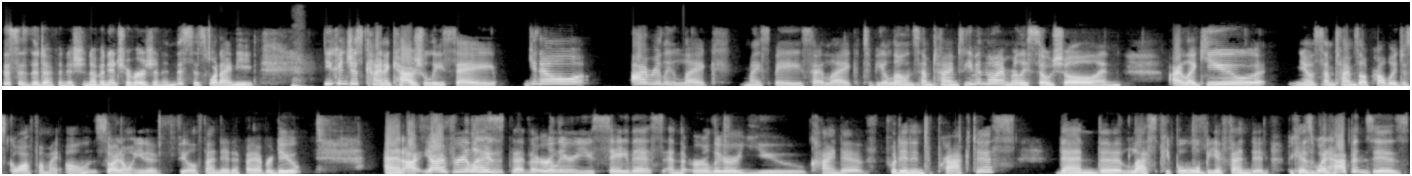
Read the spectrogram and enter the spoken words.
this is the definition of an introversion and this is what I need. you can just kind of casually say, you know, I really like my space. I like to be alone sometimes, even though I'm really social and I like you. You know, sometimes I'll probably just go off on my own. So I don't want you to feel offended if I ever do. And I, I've realized that the earlier you say this and the earlier you kind of put it into practice, then the less people will be offended. Because what happens is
